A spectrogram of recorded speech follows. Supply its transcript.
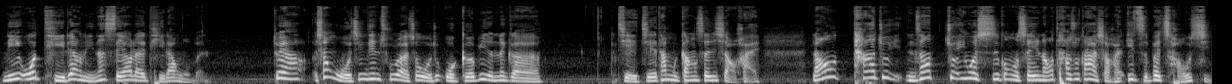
你我体谅你，那谁要来体谅我们？对啊，像我今天出来的时候，我就我隔壁的那个姐姐，他们刚生小孩。然后他就你知道，就因为施工的声音，然后他说他的小孩一直被吵醒。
